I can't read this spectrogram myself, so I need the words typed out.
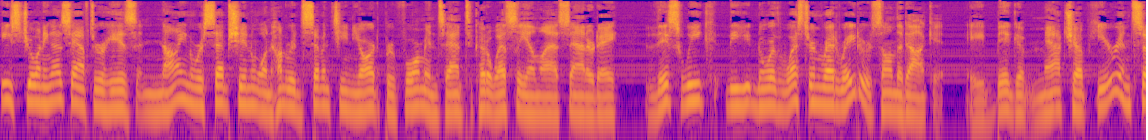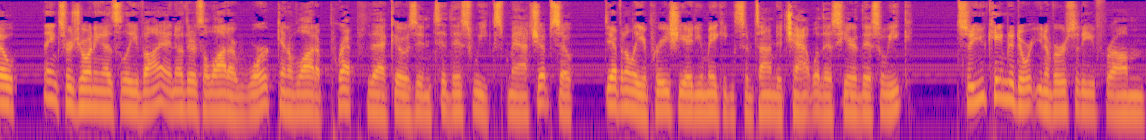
He's joining us after his nine reception, 117 yard performance at Dakota Wesleyan last Saturday this week, the Northwestern Red Raiders on the docket. A big matchup here, and so thanks for joining us, Levi. I know there's a lot of work and a lot of prep that goes into this week's matchup, so definitely appreciate you making some time to chat with us here this week. So you came to Dordt University from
